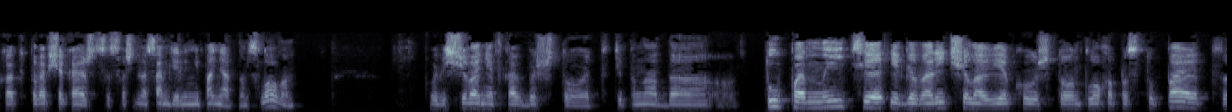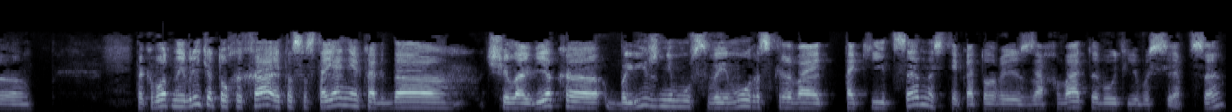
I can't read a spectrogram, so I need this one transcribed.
как-то вообще кажется на самом деле непонятным словом. Увещевание это как бы что? Это типа надо тупо ныть и говорить человеку, что он плохо поступает. Так вот, на иврите тохаха – это состояние, когда человек ближнему своему раскрывает такие ценности, которые захватывают его сердце,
